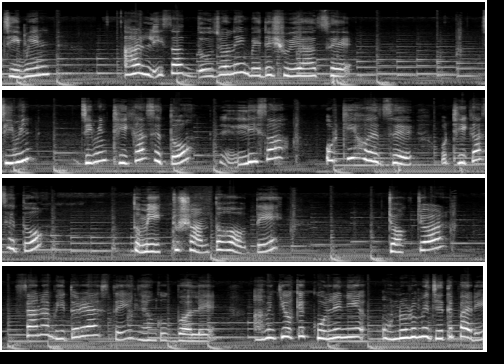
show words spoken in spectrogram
জিমিন আর লিসা দুজনেই বেডে শুয়ে আছে। জিমিন জিমিন ঠিক আছে তো? লিসা, ওর কি হয়েছে? ও ঠিক আছে তো? তুমি একটু শান্ত হও তে। ডক্টর সানা ভিতরে আসতেই জাঙ্কুক বলে। আমি কি ওকে কোলে নিয়ে অন্য রুমে যেতে পারি?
